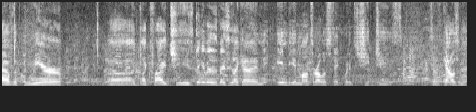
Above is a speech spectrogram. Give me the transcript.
Have the paneer, uh, like fried cheese. Think of it as basically like an Indian mozzarella stick, but it's sheep cheese instead of cow's milk.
